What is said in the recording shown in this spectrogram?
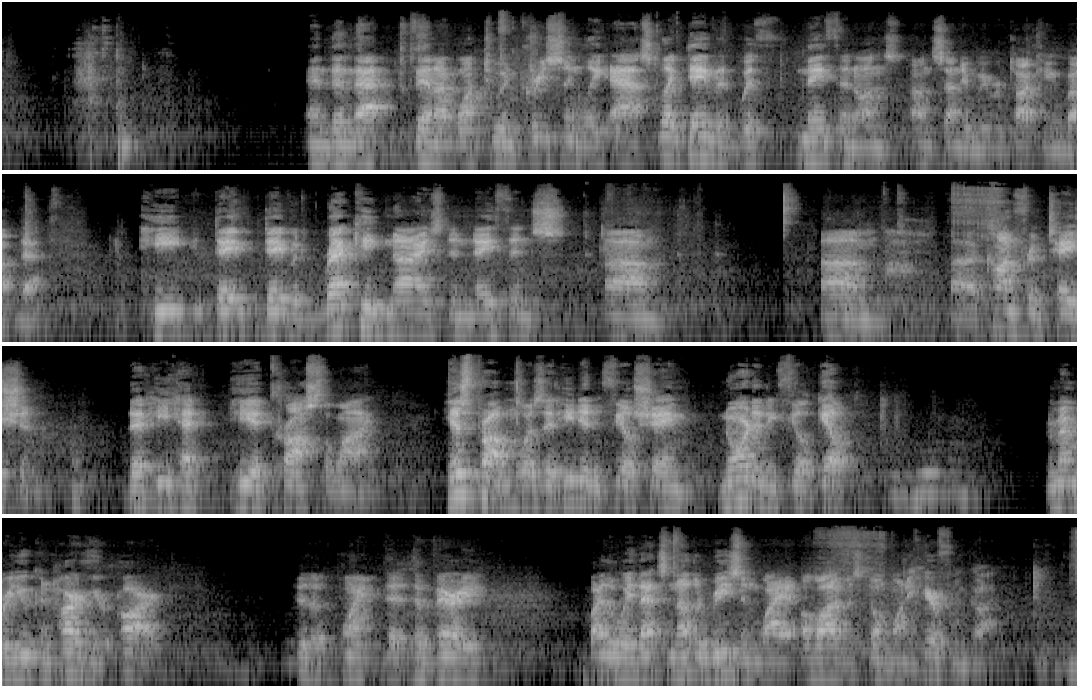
and then that then I want to increasingly ask, like David with Nathan on on Sunday, we were talking about that. He Dave, David recognized in Nathan's um, um, uh, confrontation that he had he had crossed the line. His problem was that he didn't feel shame, nor did he feel guilt. Remember, you can harden your heart to the point that the very. By the way, that's another reason why a lot of us don't want to hear from God.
